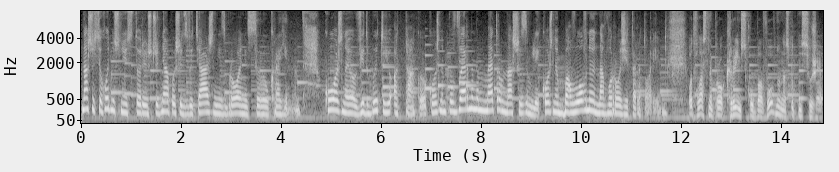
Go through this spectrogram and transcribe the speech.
Нашу сьогоднішню історію щодня пишуть звитяжні збройні сили України. Кожною відбитою атакою, кожним поверненим метром нашої землі, кожною бавовною на ворожій території. От, власне, про кримську бавовну наступний сюжет.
